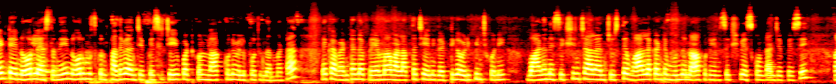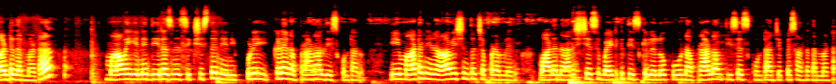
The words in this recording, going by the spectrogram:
ఏంటే నోరు లేస్తుంది నోరు మూసుకుని పదవే అని చెప్పేసి చేయి పట్టుకొని లాక్కొని వెళ్ళిపోతుంది అనమాట ఇక వెంటనే ప్రేమ వాళ్ళ అత్త చేయిని గట్టిగా విడిపించుకొని వాళ్ళని శిక్షించాలని చూస్తే వాళ్ళకంటే ముందు నాకు నేను శిక్ష వేసుకుంటా అని చెప్పేసి అంటదనమాట మావయ్యని ధీరజ్ని శిక్షిస్తే నేను ఇప్పుడే ఇక్కడే నా ప్రాణాలు తీసుకుంటాను. ఈ మాట నేను ఆవేశంతో చెప్పడం లేదు. వాళ్ళని అరెస్ట్ చేసి బయటికి తీసుకెళ్ళేలోపు నా ప్రాణాలు తీసేసుకుంటా అని చెప్పేసి అంటదనమాట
